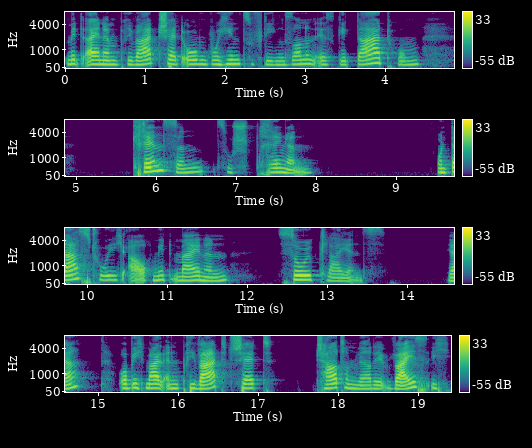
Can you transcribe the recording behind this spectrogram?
mit einem Privatchat irgendwo hinzufliegen, sondern es geht darum, Grenzen zu sprengen. Und das tue ich auch mit meinen Soul Clients. Ja? Ob ich mal einen Privatchat chartern werde, weiß ich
